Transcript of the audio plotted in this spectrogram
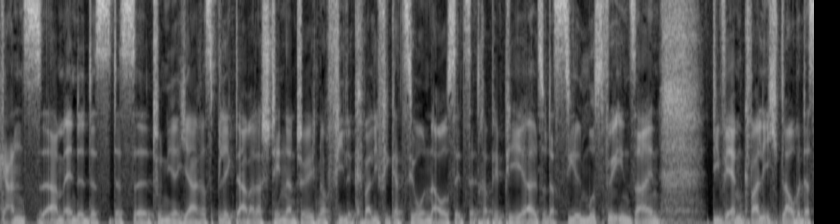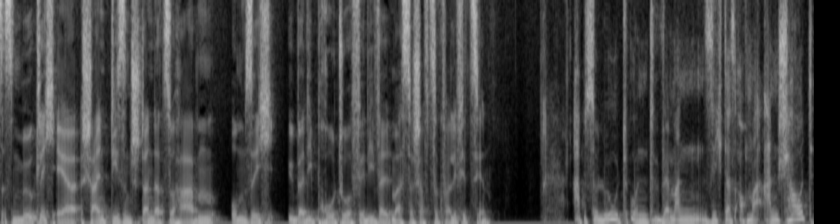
ganz am Ende des, des äh, Turnierjahres blickt. Aber da stehen natürlich noch viele Qualifikationen aus etc. pp. Also das Ziel muss für ihn sein, die WM-Quali, ich glaube, das ist möglich. Er scheint diesen Standard zu haben, um sich über die Pro Tour für die Weltmeisterschaft zu qualifizieren. Absolut. Und wenn man sich das auch mal anschaut,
